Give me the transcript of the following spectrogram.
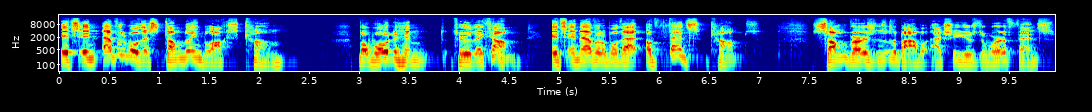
It's inevitable that stumbling blocks come, but woe to him who they come. It's inevitable that offense comes. Some versions of the Bible actually use the word offense.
